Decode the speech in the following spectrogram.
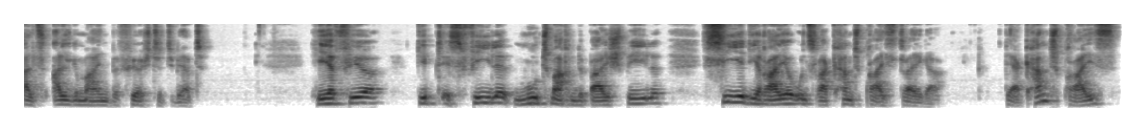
als allgemein befürchtet wird. Hierfür gibt es viele mutmachende Beispiele, siehe die Reihe unserer Kant-Preisträger. Der Kant-Preis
